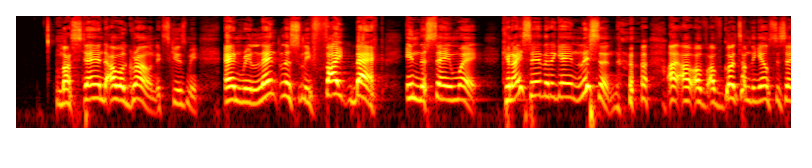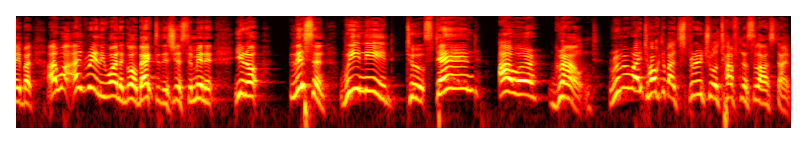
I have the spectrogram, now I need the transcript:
must stand our ground, excuse me, and relentlessly fight back in the same way. Can I say that again? Listen, I, have got something else to say, but I, I really want to go back to this just a minute. You know, listen, we need to stand our ground. Remember, I talked about spiritual toughness last time.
